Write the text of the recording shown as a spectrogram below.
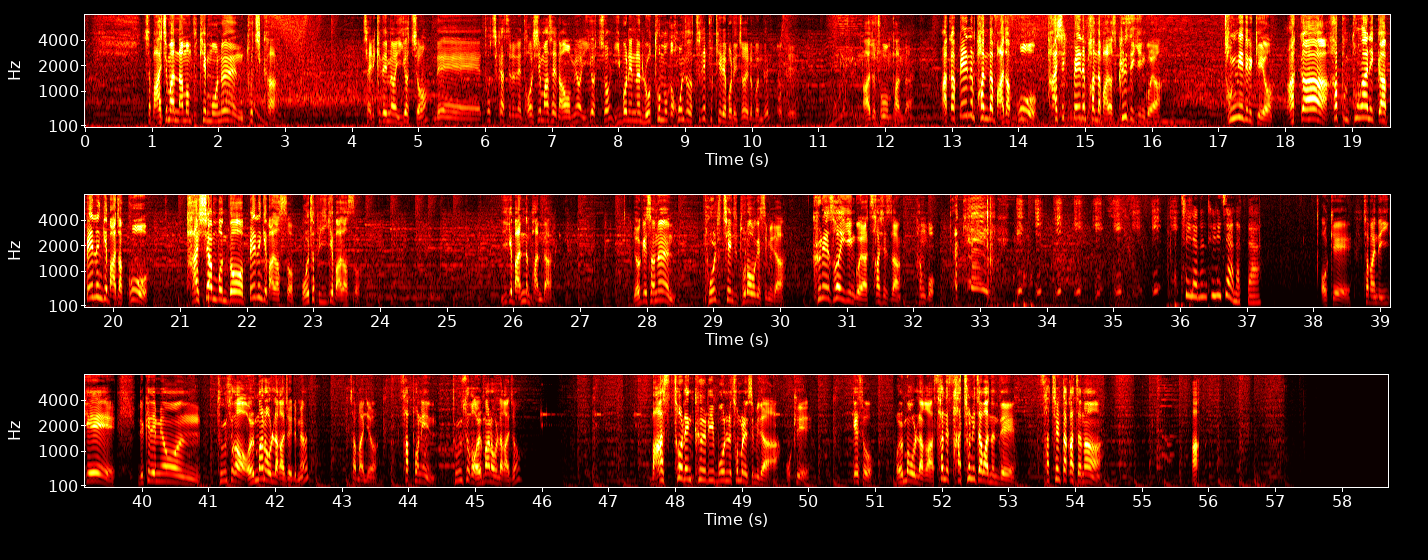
자 마지막 남은 포켓몬은 토치카. 자 이렇게 되면 이겼죠. 네 토치카 쓰르네 더시맛에 나오면 이겼죠. 이번에는 로토무가 혼자서 트리플 킬 해버리죠 여러분들. 오케이. 아주 좋은 판단. 아까 빼는 판단 맞았고 다시 빼는 판단 맞았어. 그래서 이긴 거야. 정리해드릴게요. 아까 하품 통하니까 빼는 게 맞았고 다시 한 번 더 빼는 게 맞았어. 어차피 이게 맞았어. 이게 맞는 판단. 여기서는 볼트 체인지 돌아오겠습니다. 그래서 이긴 거야 사실상 항복. 7년은 틀리지 않았다. 오케이. 잠깐만 근데 이게 이렇게 되면 등수가 얼마나 올라가죠 이러면? 잠깐만요. 사포닌 등수가 얼마나 올라가죠? 마스터 랭크 리본을 선물했습니다. 오케이. 계속 얼마 올라가? 산에 4천이 잡았는데 4천이 닦았잖아. 아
